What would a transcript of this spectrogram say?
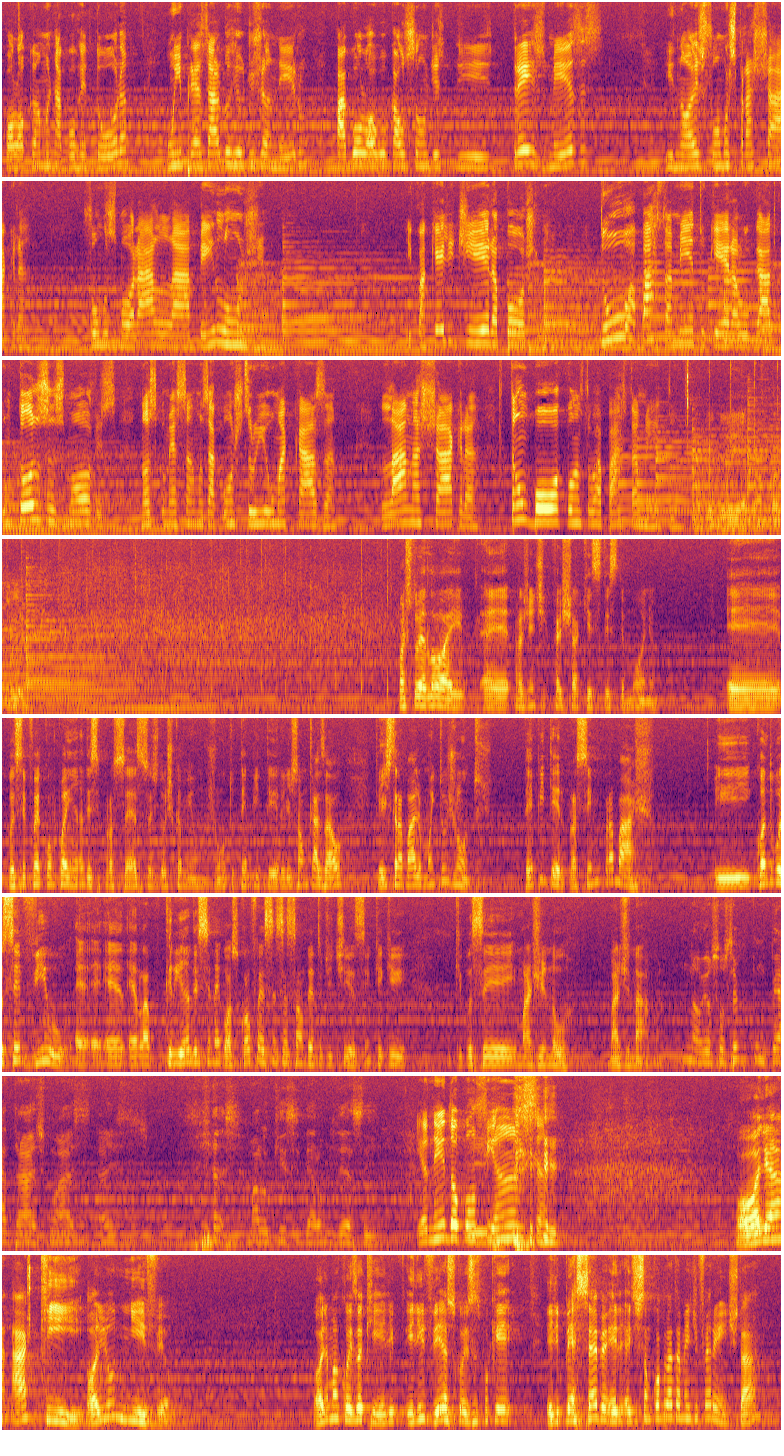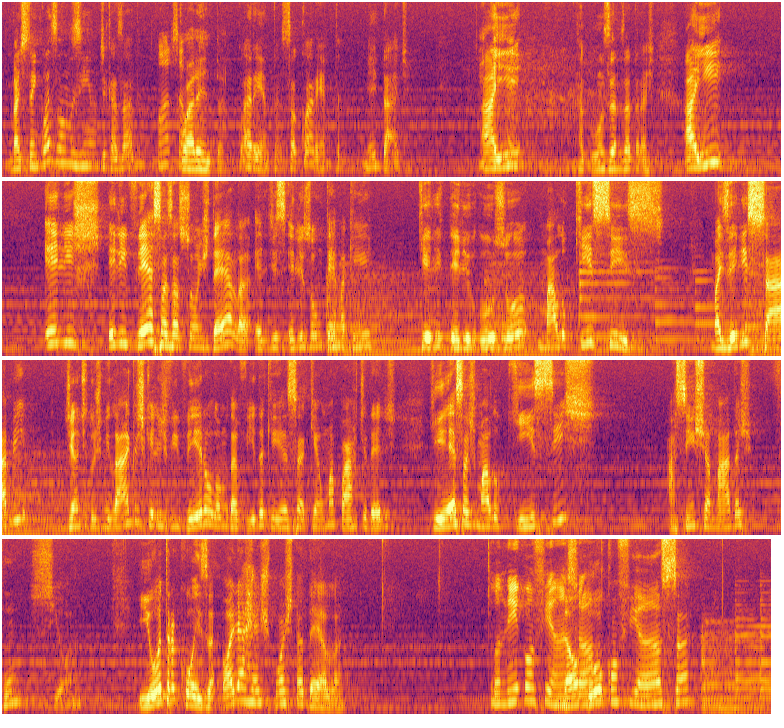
Colocamos na corretora. Um empresário do Rio de Janeiro pagou logo o calção de, de três meses e nós fomos para a chácara. Fomos morar lá, bem longe. E com aquele dinheiro, apóstolo, do apartamento que era alugado, com todos os móveis, nós começamos a construir uma casa lá na chácara, tão boa quanto o apartamento. Aleluia, vamos aplaudir. Pastor Eloy, para a gente fechar aqui esse testemunho, é, você foi acompanhando esse processo, esses dois caminham juntos o tempo inteiro. Eles são um casal que eles trabalham muito juntos, o tempo inteiro, para cima e para baixo. E quando você viu é, é, é, ela criando esse negócio, qual foi a sensação dentro de ti? Assim? O que, que, que você imaginou, imaginava? Não, eu sou sempre com o pé atrás, com as, as, as maluquices dela, vamos dizer assim. Eu nem dou confiança. Olha aqui, olha o nível. Olha uma coisa aqui, ele, ele vê as coisas, porque ele percebe, ele- eles são completamente diferentes, tá? Mas tem quantos anos de casado? Quantos são? 40. 40, só 40, minha idade. Aí, alguns anos atrás. Aí, eles, ele vê essas ações dela, ele, diz, ele usou um termo aqui, que ele, ele usou maluquices. Mas ele sabe, diante dos milagres que eles viveram ao longo da vida, que essa que é uma parte deles, que essas maluquices, assim chamadas, funcionam. E outra coisa, olha a resposta dela. Tô nem confiança. Não dou confiança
